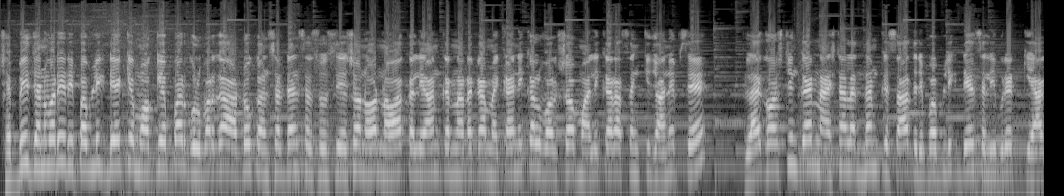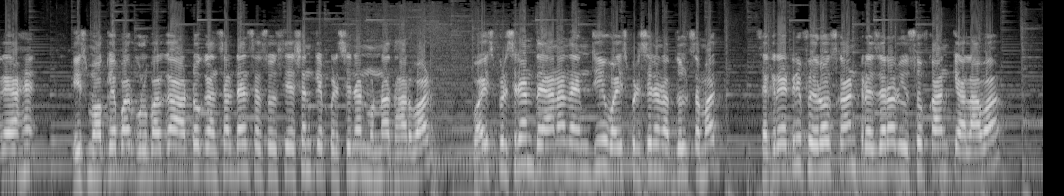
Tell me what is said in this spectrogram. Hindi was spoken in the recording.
26 जनवरी रिपब्लिक डे के मौके पर गुलबर्गा ऑटो कंसल्टेंट्स एसोसिएशन और नवा कल्याण कर्नाटका मैकेनिकल वर्कशॉप मालिकारा संघ की जानब से फ्लैग होस्टिंग कर नेशनल एंथम के साथ रिपब्लिक डे सेलिब्रेट किया गया है। इस मौके पर गुलबर्गा ऑटो कंसल्टेंट्स एसोसिएशन के president Munna Dharwad, vice president Dayanand MG, vice president Abdul Samad, secretary Firoz Khan, treasurer Yusuf Khan के अलावा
